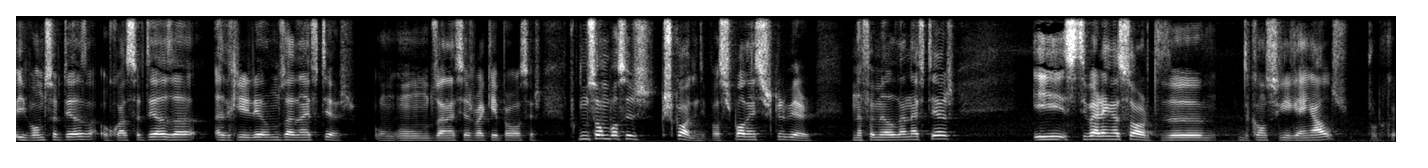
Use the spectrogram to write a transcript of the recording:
e vão de certeza, ou quase certeza, adquirir um dos NFTs. Um, um dos NFTs vai cair para vocês. Porque não são vocês que escolhem, tipo, vocês podem se inscrever na família de NFTs e se tiverem a sorte de, de conseguir ganhá-los, porque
